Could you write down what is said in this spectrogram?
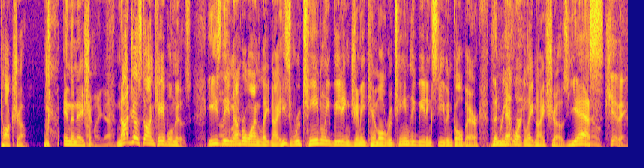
talk show in the nation. Oh my God. Not just on cable news. He's the oh, number one late night. He's routinely beating Jimmy Kimmel, routinely beating Stephen Colbert, the network late night shows. Yes. No kidding.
